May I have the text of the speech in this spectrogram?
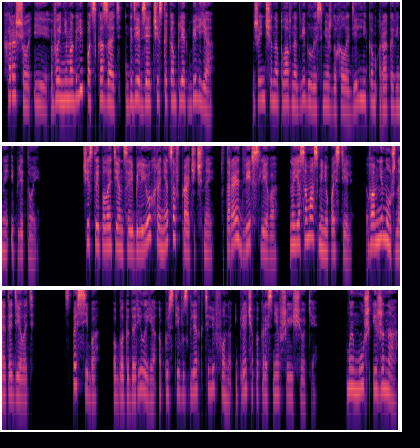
«Хорошо, и вы не могли подсказать, где взять чистый комплект белья?» Женщина плавно двигалась между холодильником, раковиной и плитой. Чистые полотенца и белье хранятся в прачечной. Вторая дверь слева. Но я сама сменю постель. Вам не нужно это делать. Спасибо, поблагодарила я, опустив взгляд к телефону и пряча покрасневшие щеки. Мы муж и жена.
